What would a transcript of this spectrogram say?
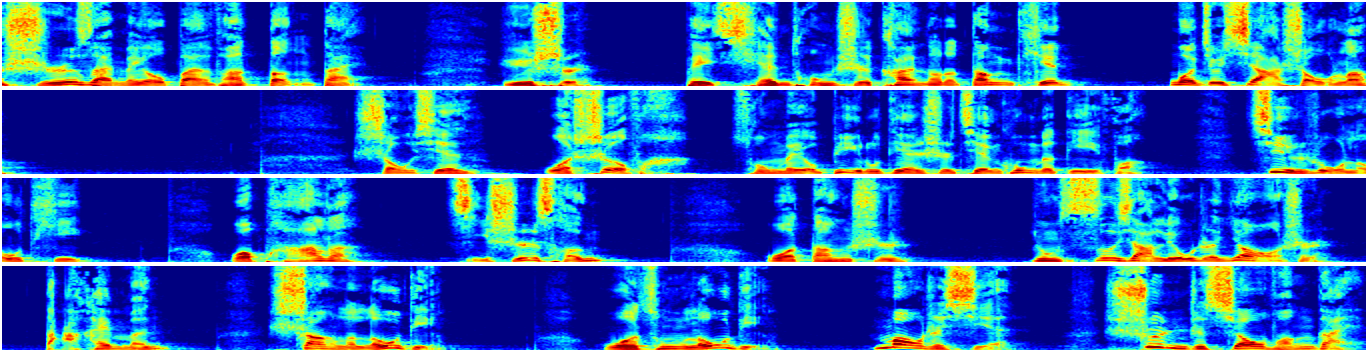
实在没有办法等待，于是。被前同事看到的当天，我就下手了。首先，我设法从没有闭路电视监控的地方进入楼梯，我爬了几十层。我当时用私下留着钥匙打开门，上了楼顶。我从楼顶冒着险，顺着消防带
